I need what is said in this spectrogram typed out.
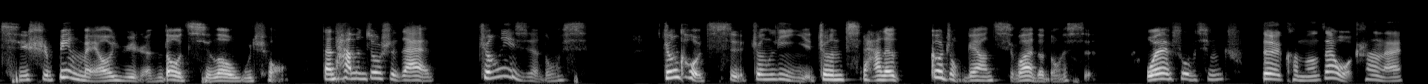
其实并没有与人斗其乐无穷，但他们就是在争一些东西，争口气，争利益，争其他的各种各样奇怪的东西，我也说不清楚。对，可能在我看来，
